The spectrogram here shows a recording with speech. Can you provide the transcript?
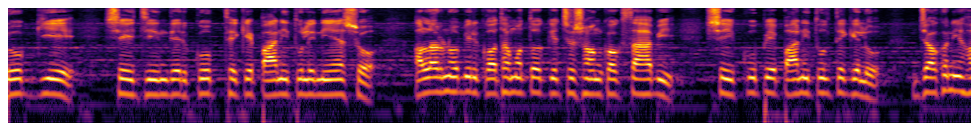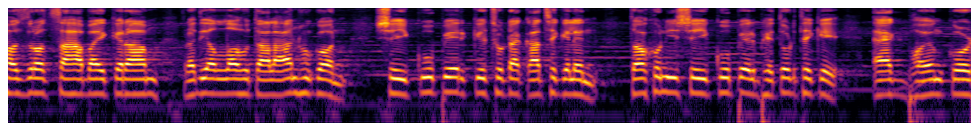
লোক গিয়ে সেই জিনদের কূপ থেকে পানি তুলে নিয়ে এসো। আল্লাহর নবীর কথা মতো কিছু সংখ্যক সাহাবি সেই কূপে পানি তুলতে গেল। যখনই হজরত সাহাবাই কেরাম রাদি আল্লাহ তালা আনহুগণ সেই কূপের কিছুটা কাছে গেলেন, তখনই সেই কূপের ভেতর থেকে এক ভয়ঙ্কর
